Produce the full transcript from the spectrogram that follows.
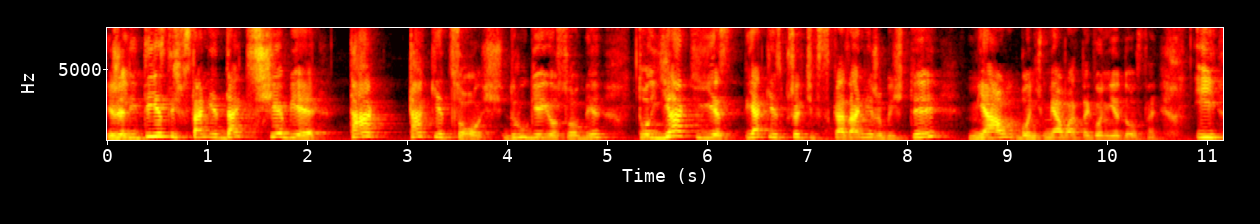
Jeżeli ty jesteś w stanie dać z siebie tak, takie coś drugiej osobie, to jaki jest, jakie jest przeciwwskazanie, żebyś ty miał bądź miała tego nie dostać. I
